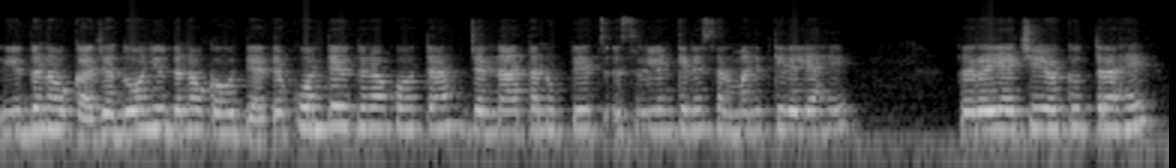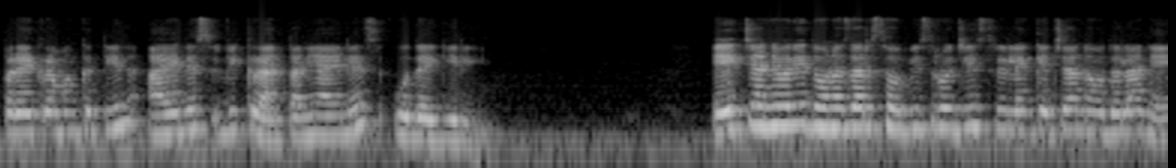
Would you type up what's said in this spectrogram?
युद्धनौका ज्या दोन युद्धनौका होत्या त्या कोणत्या युद्धनौका होत्या ज्यांना आता नुकतेच श्रीलंकेने सन्मानित केलेले आहे? तर याचे योग्य उत्तर आहे पर्याय क्रमांक तीन आय एन एस विक्रांत आणि आय एन एस उदयगिरी. एक जानेवारी दोन हजार सव्वीस रोजी श्रीलंकेच्या नौदलाने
